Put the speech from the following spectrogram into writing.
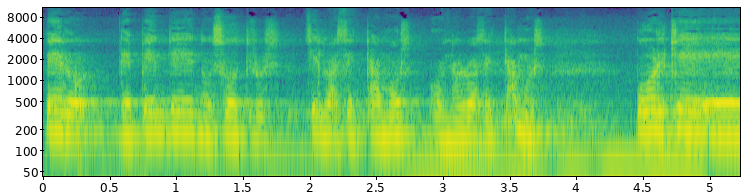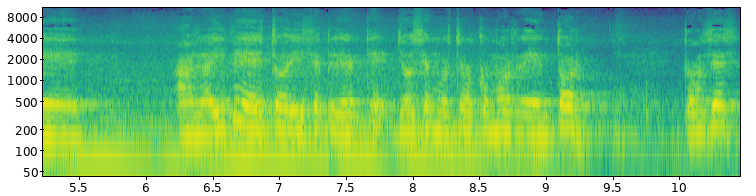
pero depende de nosotros si lo aceptamos o no lo aceptamos. Porque eh, a raíz de esto, dice el presidente, Dios se mostró como redentor. Entonces,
